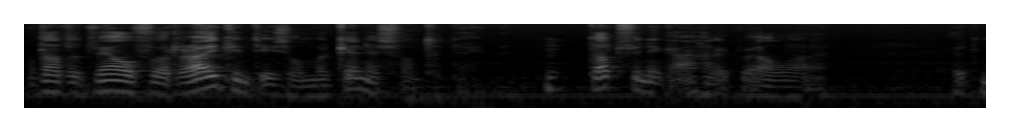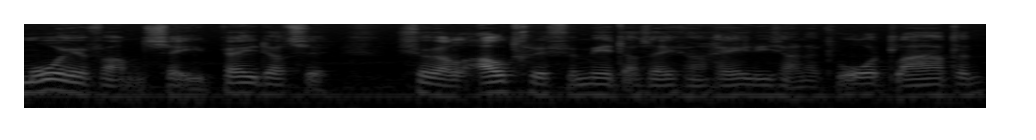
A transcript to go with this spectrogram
dat het wel verrijkend is om er kennis van te nemen. Dat vind ik eigenlijk wel eh, het mooie van CIP, dat ze zowel oud-gereformeerd als evangelisch aan het woord laten.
